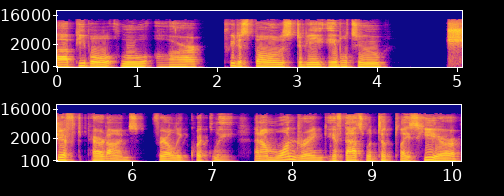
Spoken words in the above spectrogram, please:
uh, people who are predisposed to be able to shift paradigms fairly quickly. And I'm wondering if that's what took place here,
